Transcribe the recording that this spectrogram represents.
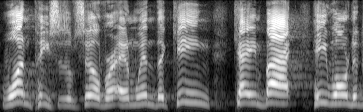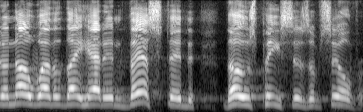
one pieces of silver and when the king came back he wanted to know whether they had invested those pieces of silver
